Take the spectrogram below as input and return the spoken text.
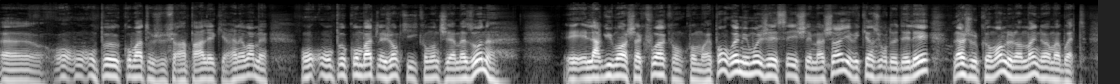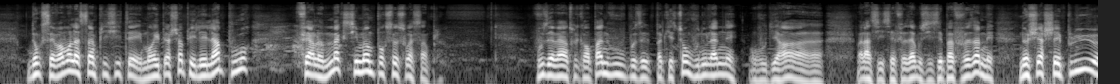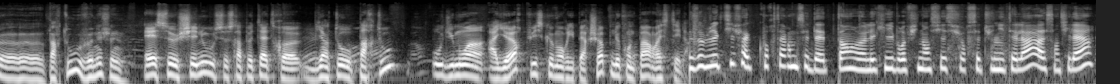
Euh, on, peut combattre, je vais faire un parallèle qui n'a rien à voir, mais on, peut combattre les gens qui commandent chez Amazon. Et, l'argument à chaque fois qu'on me répond, ouais, mais moi j'ai essayé chez Machin, il y avait 15 jours de délai, là je le commande, le lendemain il est dans ma boîte. Donc c'est vraiment la simplicité. Et mon Hypershop, il est là pour faire le maximum pour que ce soit simple. Vous avez un truc en panne, vous vous posez pas de questions, vous nous l'amenez. On vous dira, euh, voilà, si c'est faisable ou si c'est pas faisable, mais ne cherchez plus euh, partout, venez chez nous. Et ce chez nous, ce sera peut-être euh, bientôt partout, ou du moins ailleurs, puisque mon Repair Shop ne compte pas en rester là. Les objectifs à court terme, c'est d'atteindre l'équilibre financier sur cette unité-là, à Saint-Hilaire.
